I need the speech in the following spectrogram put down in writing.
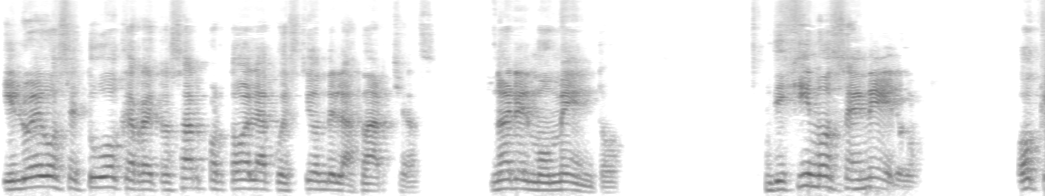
y luego se tuvo que retrasar por toda la cuestión de las marchas. No era el momento. Dijimos enero. Ok,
